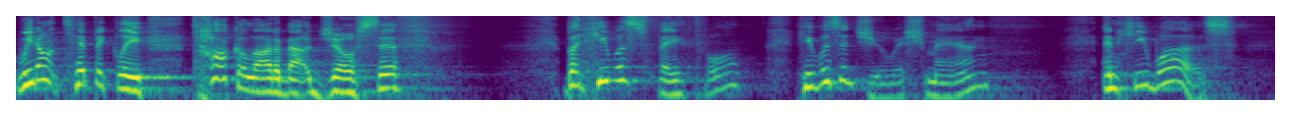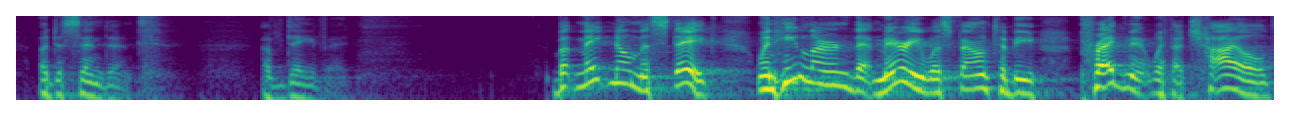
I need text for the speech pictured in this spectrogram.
We don't typically talk a lot about Joseph, but he was faithful. He was a Jewish man, and he was a descendant of David. But make no mistake, when he learned that Mary was found to be pregnant with a child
